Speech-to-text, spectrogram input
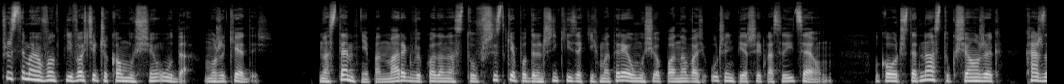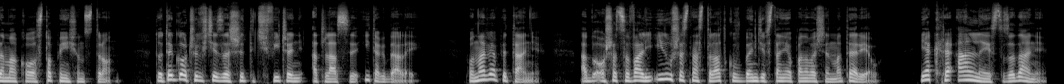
Wszyscy mają wątpliwości, czy komuś się uda, może kiedyś. Następnie pan Marek wykłada na stół wszystkie podręczniki, z jakich materiał musi opanować uczeń pierwszej klasy liceum. Około 14 książek, każda ma około 150 stron. Do tego oczywiście zeszyty ćwiczeń, atlasy itd. Tak Ponawia pytanie, aby oszacowali, ilu szesnastolatków będzie w stanie opanować ten materiał. Jak realne jest to zadanie?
